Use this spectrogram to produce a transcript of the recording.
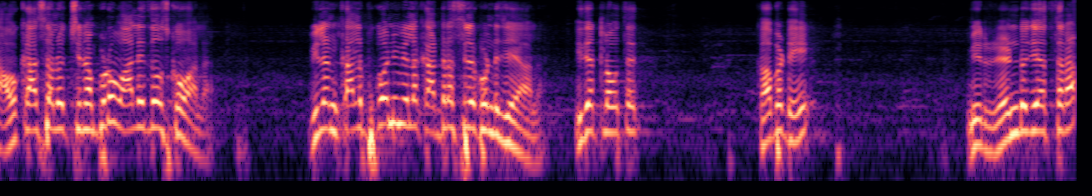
అవకాశాలు వచ్చినప్పుడు వాళ్ళే దోసుకోవాలి వీళ్ళని కలుపుకొని వీళ్ళకి అడ్రస్ లేకుండా చేయాలి. ఇది ఎట్లా అవుతుంది కాబట్టి మీరు రెండు చేస్తారా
